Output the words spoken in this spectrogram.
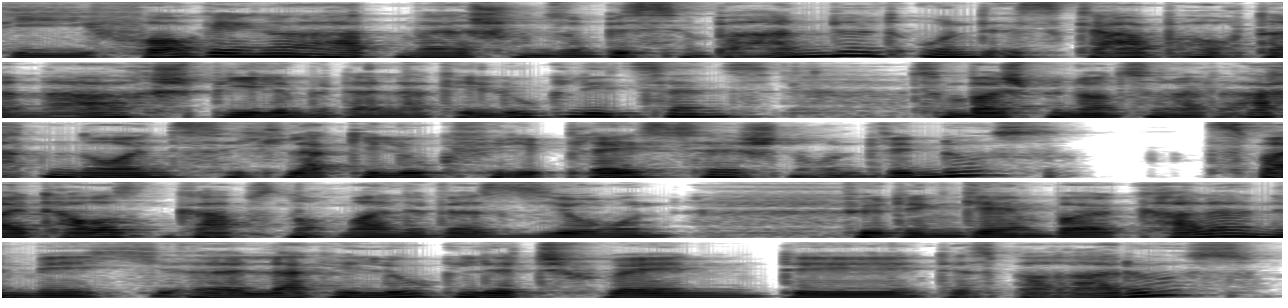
Die Vorgänger hatten wir ja schon so ein bisschen behandelt und es gab auch danach Spiele mit einer Lucky Luke Lizenz. Zum Beispiel 1998 Lucky Luke für die PlayStation und Windows. 2000 gab es nochmal eine Version für den Game Boy Color, nämlich äh, Lucky Luke Le Train de Desperados.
